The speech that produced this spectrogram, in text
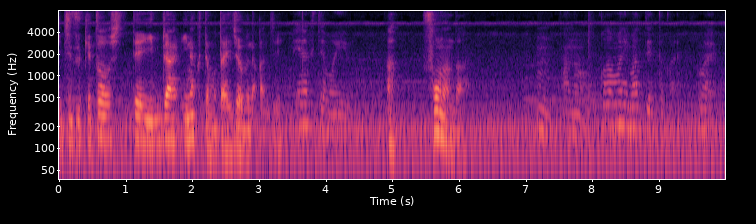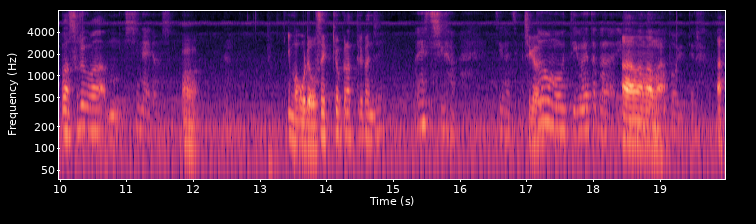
位置づけとしていらいなくても大丈夫な感じ。うんいなくてもいいよ。あそうなんだ。うん。あの子供に待ってとかはまあそれはうんしないでほしい。うん。今俺お説教食らってる感じ？え違う。違う違う。違う。どう思うって言われたからあまあまあまあ。ことを言ってるあ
